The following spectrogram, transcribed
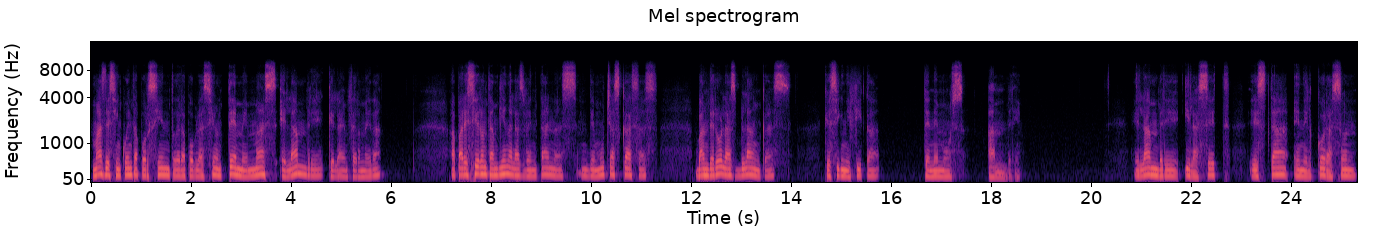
más del 50% de la población teme más el hambre que la enfermedad. Aparecieron también a las ventanas de muchas casas banderolas blancas que significa tenemos hambre. El hambre y la sed está en el corazón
